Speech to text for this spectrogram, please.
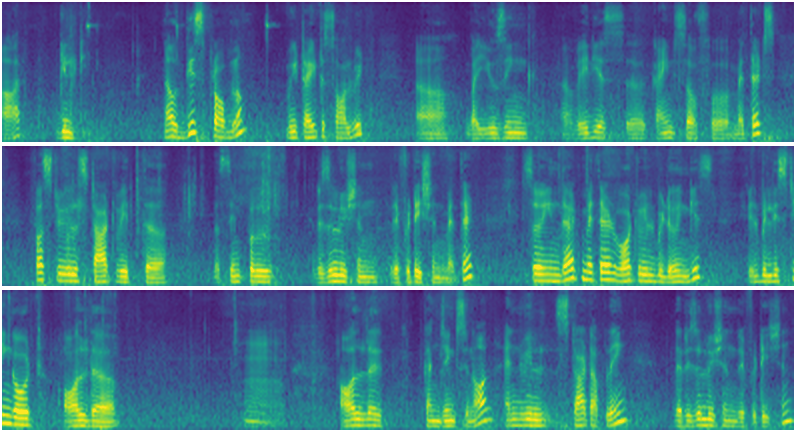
or guilty. Now this problem we try to solve it uh, by using uh, various uh, kinds of methods First we will start with the simple resolution refutation method. So in that method what we will be doing is we will be listing out all the um, all the conjuncts and all and we will start applying the resolution refutation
